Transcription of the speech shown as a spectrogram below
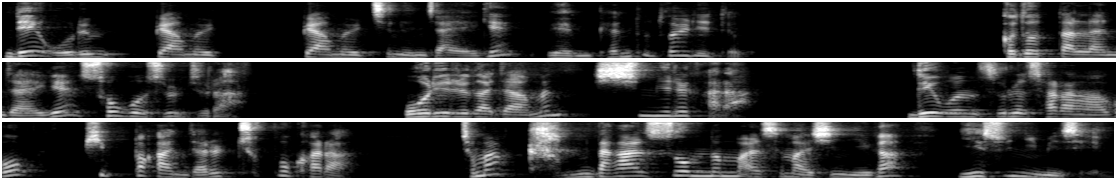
내 오른뺨을 뺨을 치는 자에게 왼편도 돌리되고 거뒀달란 자에게 속옷을 주라. 오리를 가자 하면 심리를 가라. 네 원수를 사랑하고 핍박한 자를 축복하라. 정말 감당할 수 없는 말씀하신 이가 예수님이세요.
